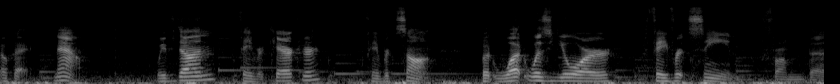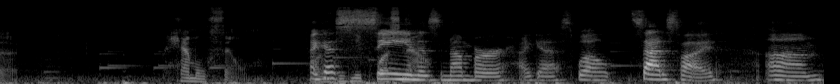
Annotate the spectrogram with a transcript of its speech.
Okay, now we've done favorite character, favorite song, but what was your favorite scene from the Hamilfilm? I guess Disney scene now? is number, I guess. Well, satisfied. Um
